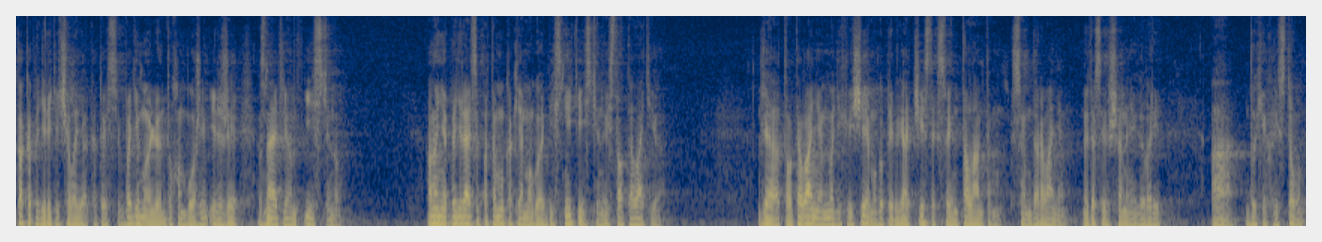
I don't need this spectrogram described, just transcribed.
как определить у человека, то есть вводимый ли он Духом Божьим или же знает ли он истину – оно не определяется по тому, как я могу объяснить истину и истолковать ее. Для толкования многих вещей я могу прибегать чисто к своим талантам, к своим дарованиям. Но это совершенно не говорит о Духе Христовом.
